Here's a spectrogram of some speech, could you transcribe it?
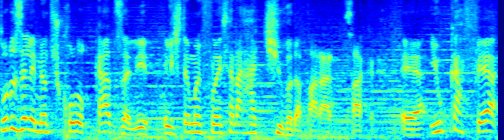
todos os elementos colocados ali, eles têm uma influência narrativa da parada, saca? É, e o café,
